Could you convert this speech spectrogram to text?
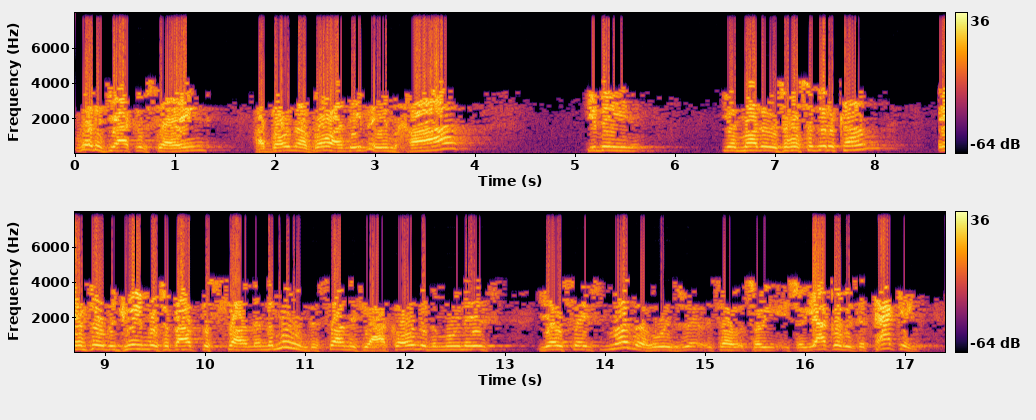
what is Yaakov saying? You mean your mother is also going to come? After the dream was about the sun and the moon. The sun is Yaakov and the moon is Yosef's mother, who is uh, so so so Yaakov is attacking.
